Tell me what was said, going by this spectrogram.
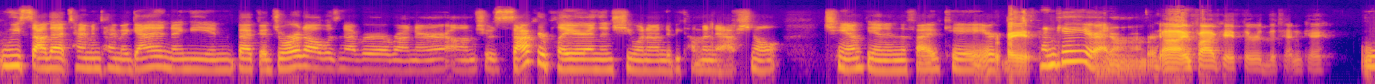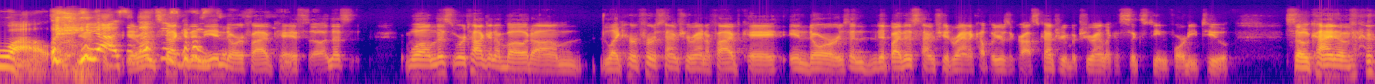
we saw that time and time again. I mean, Becca Jordahl was never a runner. Um, she was a soccer player, and then she went on to become a national champion in the 5K or right. 10K, or I don't remember. Uh, in 5K, third, the 10K. Wow. yeah. So that's second in the indoor 5K. So, and that's, well, and this, we're talking about, um, like her first time she ran a 5K indoors, and by this time she had ran a couple years across country, but she ran like a 1642. So kind of,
